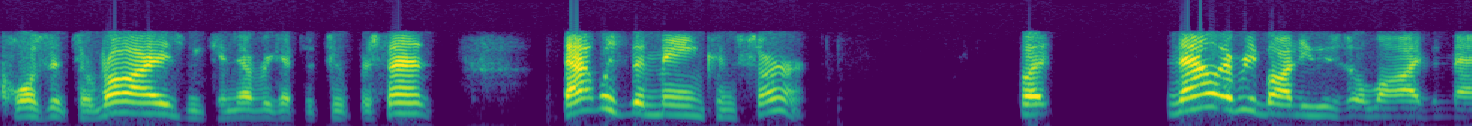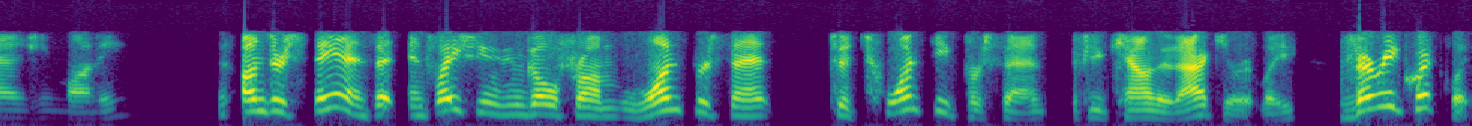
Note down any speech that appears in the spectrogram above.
cause it to rise. We can never get to two percent." That was the main concern. But now everybody who's alive and managing money understands that inflation can go from one percent to twenty percent if you count it accurately very quickly,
